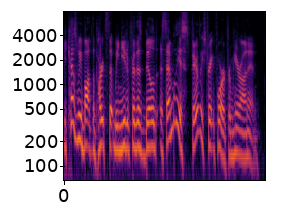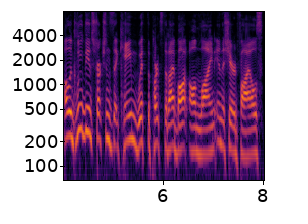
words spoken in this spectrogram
Because we bought the parts that we needed for this build, assembly is fairly straightforward from here on in. I'll include the instructions that came with the parts that I bought online in the shared files,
